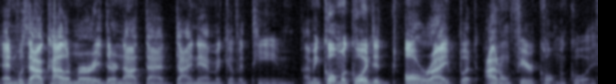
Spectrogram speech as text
And without Kyler Murray, they're not that dynamic of a team. I mean, Colt McCoy did all right, but I don't fear Colt McCoy.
